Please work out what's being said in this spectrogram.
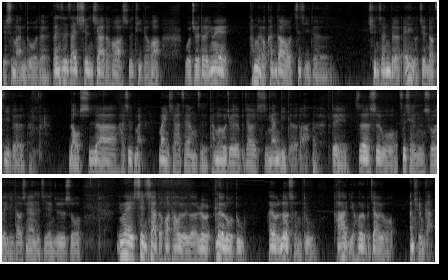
也是蛮多的，但是在线下的话，实体的话，我觉得，因为他们有看到自己的亲身的，哎，有见到自己的老师啊，还是买卖家这样子，他们会觉得比较心安理得吧。对，这是我之前所累积到现在的经验，就是说，因为线下的话，它会有一个热热络度，还有热程度，它也会比较有安全感。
